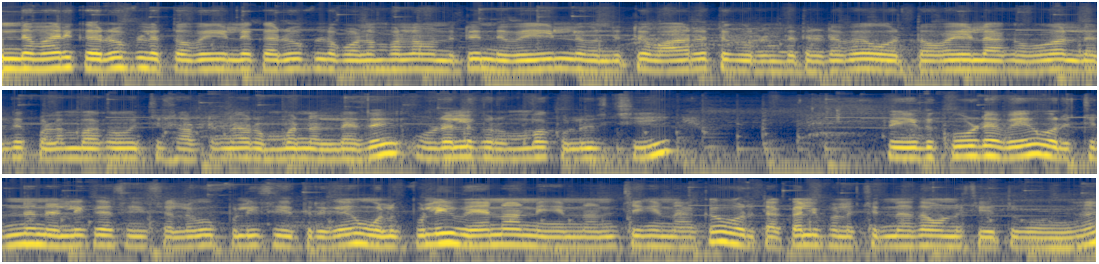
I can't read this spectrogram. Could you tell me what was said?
இந்த மாதிரி கருவேப்பிலை துவையில் கருவேப்பிலை குழம்பெல்லாம் வந்துட்டு இந்த வெயிலில் வந்துட்டு வாரத்துக்கு ஒரு ரெண்டு தடவை ஒரு துவையலாகவோ அல்லது குழம்பாகவோ வச்சு சாப்பிட்டோன்னா ரொம்ப நல்லது. உடலுக்கு ரொம்ப குளிர்ச்சி. இப்போ இது கூடவே ஒரு சின்ன நெல்லிக்காய் சைஸ் அளவு புளி சேர்த்துருக்கேன். உங்களுக்கு புளி வேணாம் நீங்கள் நினச்சிங்கனாக்கா ஒரு தக்காளி பழம் சின்னதாக ஒன்று சேர்த்துக்கோங்க.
